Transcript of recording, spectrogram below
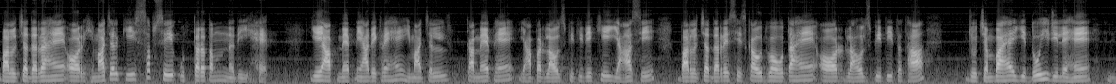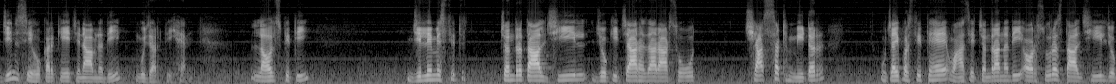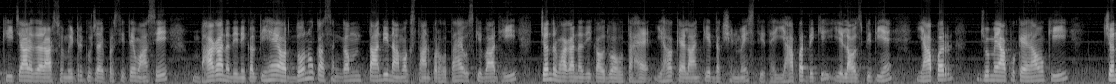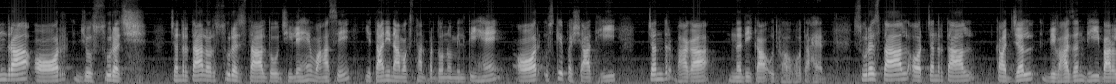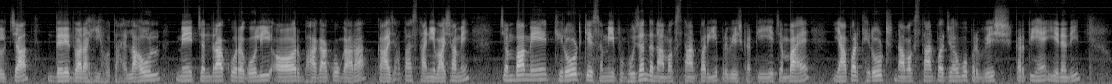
बारालचा दर्रा है और हिमाचल की सबसे उत्तरतम नदी है। ये आप मैप में यहाँ देख रहे हैं, हिमाचल का मैप है। यहाँ पर लाहौल स्पीति देखिए, यहाँ से बारलचा दर्रे से इसका उद्भव होता है और लाहौल स्पीति तथा जो चंबा है, ये दो ही ज़िले हैं जिनसे होकर के चिनाब नदी गुजरती है। लाहौल स्पीति ज़िले में स्थित चंद्रताल झील, जो कि चार हज़ार आठ सौ छियासठ मीटर ऊंचाई पर स्थित है वहाँ से चंद्रा नदी और सूरज ताल झील जो कि 4,800 मीटर की ऊंचाई पर स्थित है वहाँ से भागा नदी निकलती है और दोनों का संगम तांदी नामक स्थान पर होता है। उसके बाद ही चंद्रभागा नदी का उद्भव होता है। यह कैलांग के दक्षिण में स्थित है। यहाँ पर देखिए ये लाहौल स्पीति है। यहाँ पर जो मैं आपको कह रहा हूँ कि चंद्रा और जो सूरज चंद्रताल और सूरज ताल दो झीलें हैं वहाँ से ये तांदी नामक स्थान पर दोनों मिलती हैं और उसके पश्चात ही चंद्रभागा नदी का उद्भव होता है। सूरजताल और चंद्रताल का जल विभाजन भी बारलचा दरे द्वारा ही होता है। लाहौल में चंद्रा को रगोली और भागा को गारा कहा जाता है। स्थानीय भाषा में, चंबा में थिरोट के समीप भुजंद नामक स्थान पर ये प्रवेश करती है। ये चंबा है। यहाँ पर थिरोट नामक स्थान पर जो है वो प्रवेश करती हैं ये नदी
